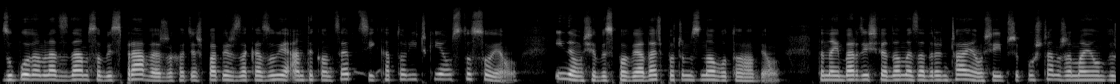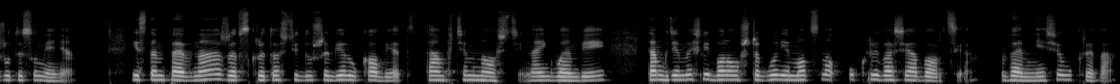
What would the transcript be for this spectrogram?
Z upływem lat zdałam sobie sprawę, że chociaż papież zakazuje antykoncepcji, katoliczki ją stosują. Idą się wyspowiadać, po czym znowu to robią. Te najbardziej świadome zadręczają się i przypuszczam, że mają wyrzuty sumienia. Jestem pewna, że w skrytości duszy wielu kobiet, tam w ciemności, najgłębiej, tam gdzie myśli bolą szczególnie mocno, ukrywa się aborcja. We mnie się ukrywa.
